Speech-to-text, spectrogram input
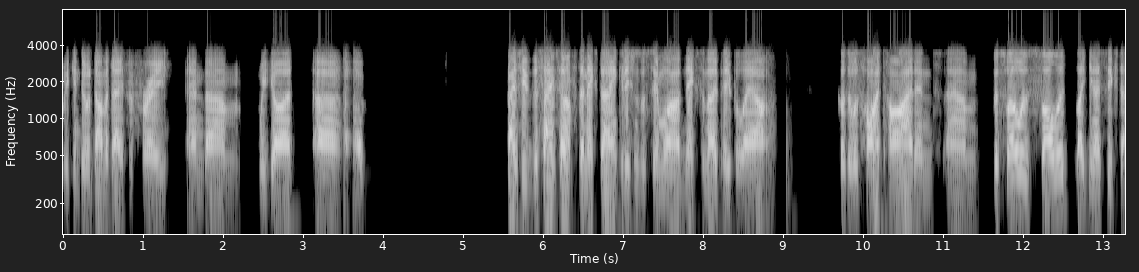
we can do a dumb day for free, and um, we got uh, basically the same setup for the next day, and conditions were similar. Next to no people out because it was high tide, and um, the swell was solid, like you know six to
